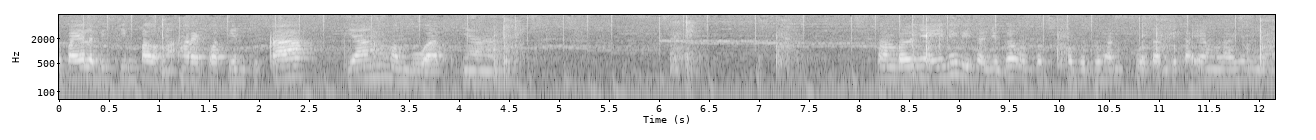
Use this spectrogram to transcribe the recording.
Supaya lebih simpel nggak ngerepotin kita yang membuatnya. Sambalnya ini bisa juga untuk kebutuhan kebutuhan kita yang lainnya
